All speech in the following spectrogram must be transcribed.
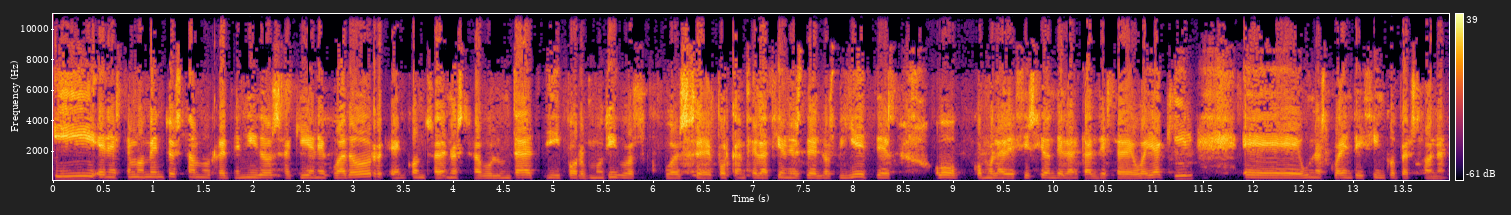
y en este momento estamos retenidos aquí en Ecuador en contra de nuestra voluntad y por motivos, pues eh, por cancelaciones de los billetes o como la decisión de la alcaldesa de Guayaquil, eh, unas 45 personas.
